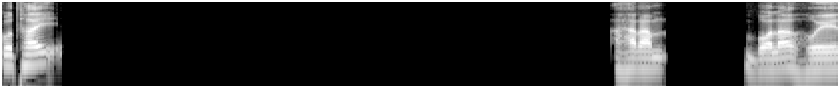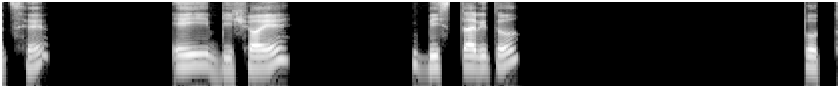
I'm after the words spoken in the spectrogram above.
কোথায় হারাম বলা হয়েছে এই বিষয়ে বিস্তারিত তথ্য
